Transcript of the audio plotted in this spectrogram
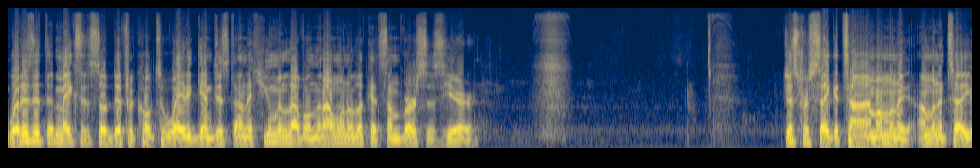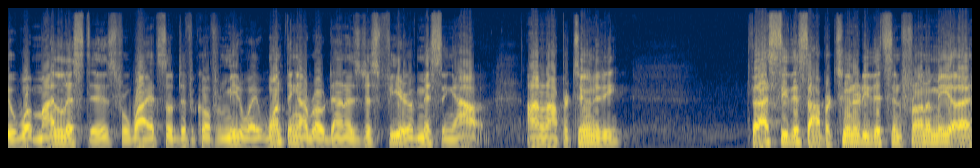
What is it that makes it so difficult to wait? Again, just on a human level, and then I want to look at some verses here just for sake of time, I'm going to I'm going to tell you what my list is for why it's so difficult for me to wait. One thing I wrote down is just fear of missing out on an opportunity. That I see this opportunity that's in front of me. Uh,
